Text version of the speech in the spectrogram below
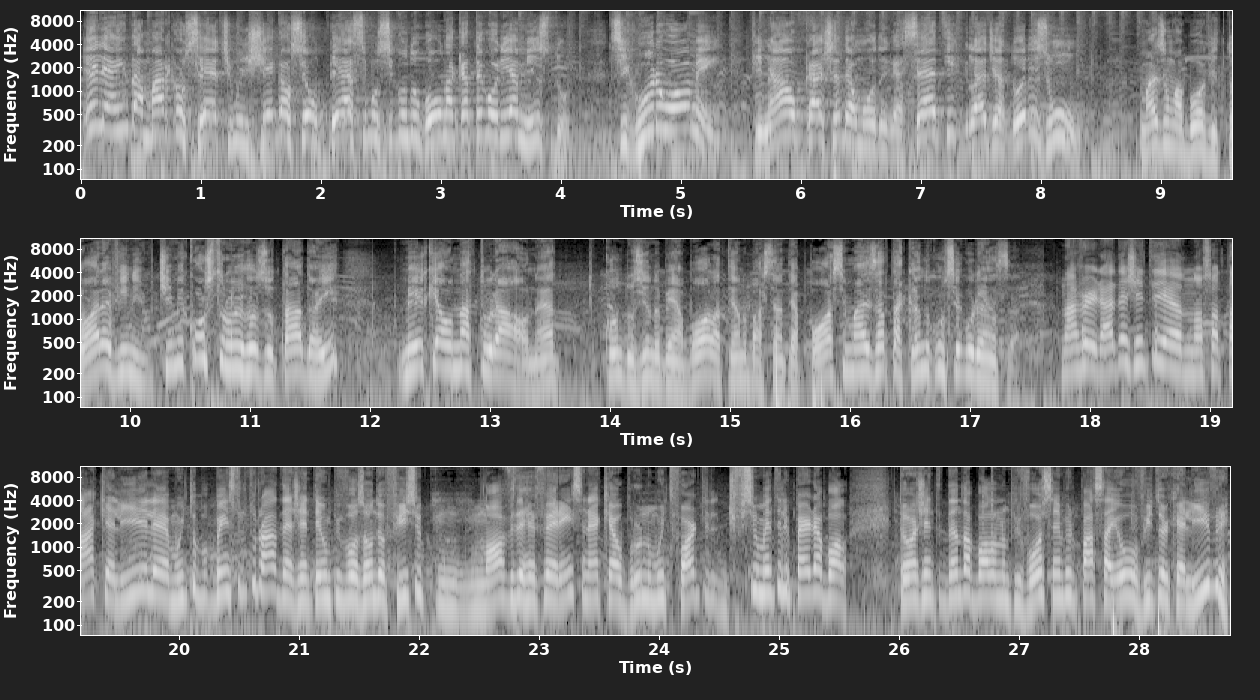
Ele ainda marca o sétimo e chega ao seu décimo segundo gol na categoria misto. Segura o homem. Final, Caixa de Almôndega 7, Gladiadores 1. Mais uma boa vitória, Vini. O time construiu o resultado aí, meio que é o natural, né? Conduzindo bem a bola, tendo bastante a posse, mas atacando com segurança. Na verdade, a gente, o nosso ataque ali, ele é muito bem estruturado, né? A gente tem um pivôzão de ofício com nove de referência, né? Que é o Bruno muito forte, dificilmente ele perde a bola. Então a gente dando a bola no pivô, sempre passa eu, o Vitor, que é livre,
